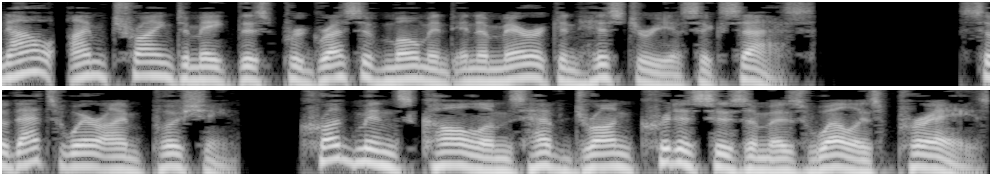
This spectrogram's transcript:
Now, I'm trying to make this progressive moment in American history a success. So that's where I'm pushing. Krugman's columns have drawn criticism as well as praise.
